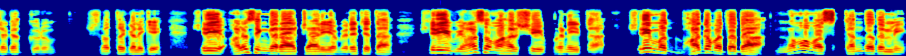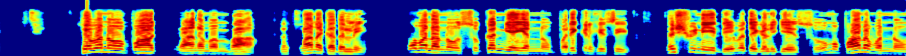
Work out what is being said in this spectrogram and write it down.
ಜಗದ್ಗುರು. ಶ್ರೋತೃಗಳಿಗೆ ಶ್ರೀ ಅಳಸಿಂಗರಾಚಾರ್ಯ ವಿರಚಿತ ಶ್ರೀ ವ್ಯಾಸ ಮಹರ್ಷಿ ಪ್ರಣೀತ ಶ್ರೀಮದ್ ಭಾಗವತದ ನವಮ ಸ್ಕಂದದಲ್ಲಿ ಶವನೋಪಾಖ್ಯಾನವೆಂಬ ಪ್ರಚಾನಕದಲ್ಲಿ ಅವನನ್ನು ಸುಕನ್ಯೆಯನ್ನು ಪರಿಗ್ರಹಿಸಿ ಅಶ್ವಿನಿ ದೇವತೆಗಳಿಗೆ ಸೋಮಪಾನವನ್ನು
